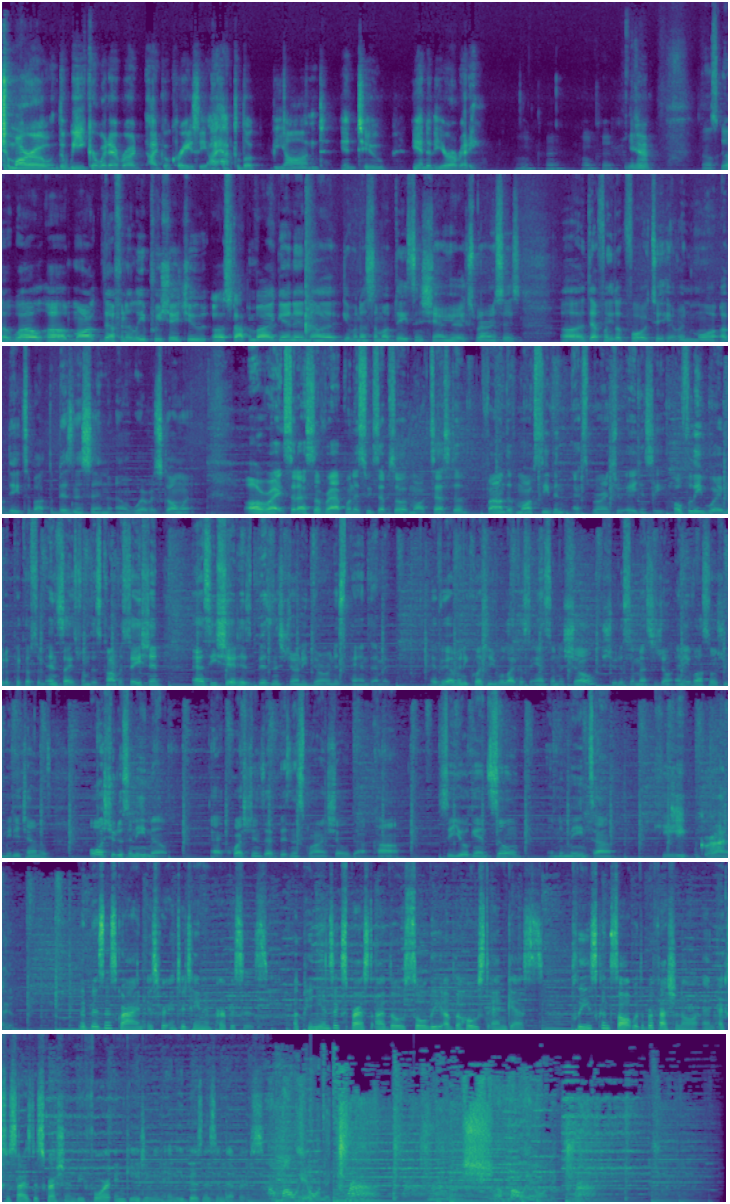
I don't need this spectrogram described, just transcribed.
tomorrow, the week, or whatever, I'd, I'd go crazy. I have to look beyond into the end of the year already. Okay. Okay. Yeah. Sounds good. Well, uh, Mark, definitely appreciate you uh, stopping by again and uh, giving us some updates and sharing your experiences. Uh, definitely look forward to hearing more updates about the business and uh, where it's going. All right, so that's a wrap on this week's episode of Mark Testa, founder of Mark Stephen Experiential Agency. Hopefully, we were able to pick up some insights from this conversation as he shared his business journey during this pandemic. If you have any questions you would like us to answer on the show, shoot us a message on any of our social media channels or shoot us an email at questions at businessgrindshow.com. See you again soon. In the meantime, keep, Keep grinding. The Business Grind is for entertainment purposes. Opinions expressed are those solely of the host and guests. Please consult with a professional and exercise discretion before engaging in any business endeavors. I'm out here on the grind. I'm out here on the grind.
